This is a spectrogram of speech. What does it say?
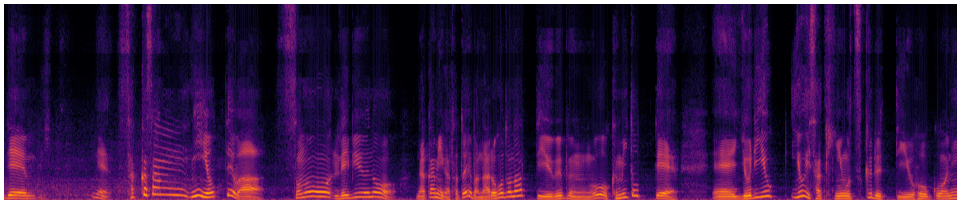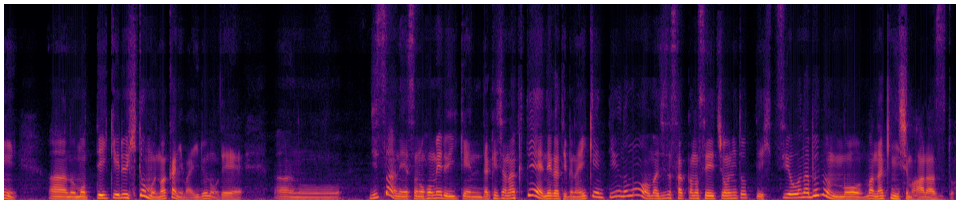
でね、作家さんによってはそのレビューの中身が例えばなるほどなっていう部分を汲み取って、えーよりよ良い作品を作るっていう方向にあの持っていける人も中にはいるのであの実はねその褒める意見だけじゃなくてネガティブな意見っていうのも、まあ、実は作家の成長にとって必要な部分も、まあ、なきにしもあらずと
